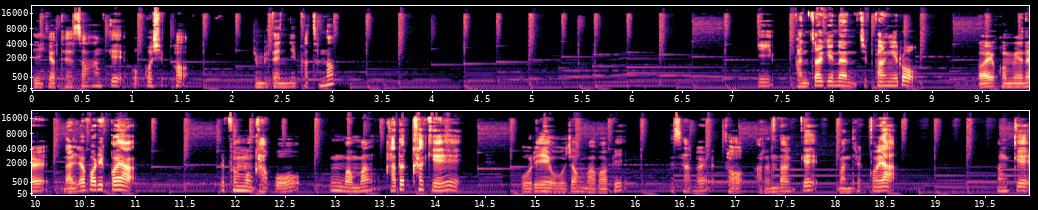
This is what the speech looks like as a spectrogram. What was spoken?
네 곁에서 함께 웃고 싶어. 준비됐니, 파트너? 이 반짝이는 지팡이로 너의 고민을 날려버릴 거야. 슬픔은 가고 흥망만 가득하게 우리의 우정 마법이 세상을 더 아름답게 만들 거야. 함께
